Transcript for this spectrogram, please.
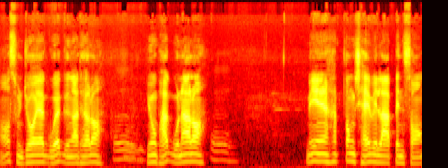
อ๋อสุมจ่อยกูเอ็กเงาเธอหรอเออยงพักกูหน้าหรอเออนี่นะครับต้องใช้เวลาเป็นสอง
